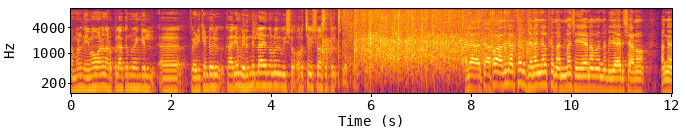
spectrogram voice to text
നമ്മൾ നിയമമാണ് നടപ്പിലാക്കുന്നതെങ്കിൽ പേടിക്കേണ്ട ഒരു കാര്യം വരുന്നില്ല എന്നുള്ളൊരു വിശ്വ ഉറച്ച വിശ്വാസത്തിൽ അല്ല അപ്പോൾ അതിന്റെ അർത്ഥം ജനങ്ങൾക്ക് നന്മ ചെയ്യണമെന്ന് വിചാരിച്ചാണോ അങ്ങ്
